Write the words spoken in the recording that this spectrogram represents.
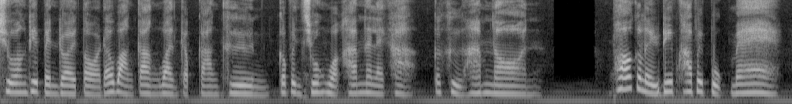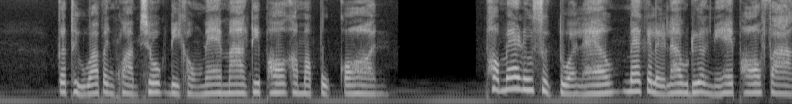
ช่วงที่เป็นรอยต่อระหว่างกลางวันกับกลางคืน ก็เป็นช่วงหัวค่ำนั่นแหละค่ะ ก็คือห้ามนอน พ่อก็เลยรีบเข้าไปปลุกแม่ ก็ถือว่าเป็นความโชคดีของแม่มากที่พ่อเข้ามาปลุกก่อน พอแม่รู้สึกตัวแล้ว แม่ก็เลยเล่าเรื่องนี้ให้พ่อฟัง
